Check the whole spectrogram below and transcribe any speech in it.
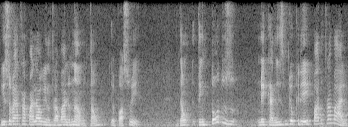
Isso vai atrapalhar alguém no trabalho? Não, então eu posso ir. Então, tem todos os mecanismos que eu criei para o trabalho.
